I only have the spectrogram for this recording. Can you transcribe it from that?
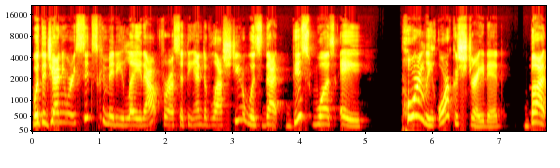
What the January 6th committee laid out for us at the end of last year was that this was a poorly orchestrated, but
